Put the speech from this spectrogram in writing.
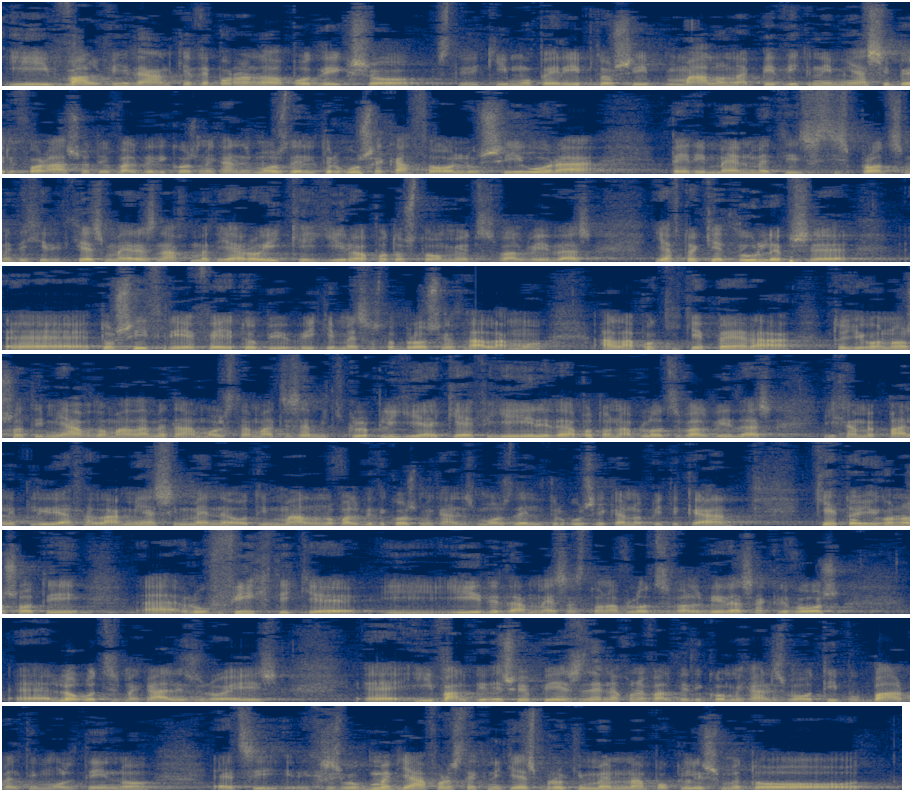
Η βαλβίδα, αν και δεν μπορώ να το αποδείξω στη δική μου περίπτωση, μάλλον επιδείκνει μια συμπεριφορά ότι ο βαλβιδικός μηχανισμός δεν λειτουργούσε καθόλου. Σίγουρα περιμένουμε στι πρώτες μετεχειρητικέ μέρες να έχουμε διαρροή και γύρω από το στόμιο της βαλβίδας. Γι' αυτό και δούλεψε ε, το C3FA το οποίο μπήκε μέσα στον πρόσιο θάλαμο. Αλλά από εκεί και πέρα το γεγονός ότι μια εβδομάδα μετά, μόλις σταματήσαμε κυκλοπληγία και έφυγε η ήρυδα από τον αυλό της βαλβίδας, είχαμε πάλι πλήρη αθαλαμία, σημαίνει ότι μάλλον ο βαλβιδικός μηχανισμός δεν λειτουργούσε ικανοποιητικά. Και το γεγονός ότι ε, ρουφήχτηκε η ήρυδα μέσα στον αυλό της βαλβίδας ακριβώς ε, λόγω της μεγάλης ροής. Ε, οι βαλβίδες οι οποίες δεν έχουν βαλβιδικό μηχανισμό τύπου Barbell ή Moltino, έτσι, χρησιμοποιούμε διάφορες τεχνικές προκειμένου να αποκλείσουμε το,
